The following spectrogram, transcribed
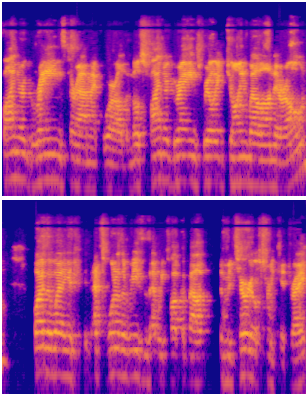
finer grain ceramic world, and those finer grains really join well on their own. By the way, that's one of the reasons that we talk about the material shrinkage, right?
